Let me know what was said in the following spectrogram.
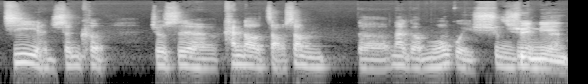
记忆很深刻，就是看到早上的那个魔鬼训练训练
